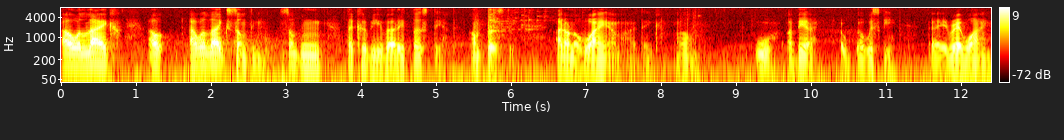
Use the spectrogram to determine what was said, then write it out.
I would like, I, I would like something. Something that could be very thirsty. I'm thirsty. I don't know who I am, I think. Um, ooh, a beer, a, a whiskey, a red wine.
